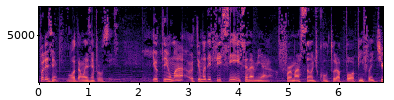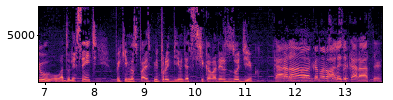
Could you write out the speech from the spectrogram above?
por exemplo, vou dar um exemplo pra vocês. Eu tenho, uma, eu tenho uma deficiência na minha formação de cultura pop infantil ou adolescente, porque meus pais me proibiam de assistir Cavaleiros do Zodíaco. Caraca, não era só Falha você. de caráter.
